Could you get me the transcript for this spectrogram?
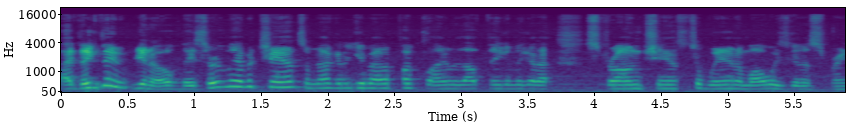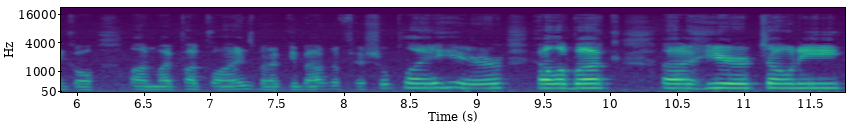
I think they, you know, they certainly have a chance. I'm not going to give out a puck line without thinking they got a strong chance to win. I'm always going to sprinkle on my puck lines, but I give out an official play here. Hellebuyck uh, here, Tony.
